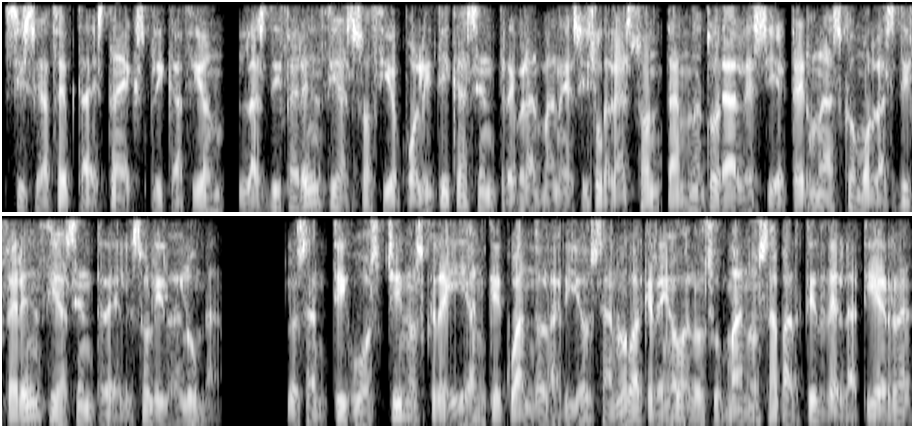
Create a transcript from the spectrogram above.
Si se acepta esta explicación, las diferencias sociopolíticas entre brahmanes y shudras son tan naturales y eternas como las diferencias entre el sol y la luna. Los antiguos chinos creían que cuando la diosa Nua creó a los humanos a partir de la tierra,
